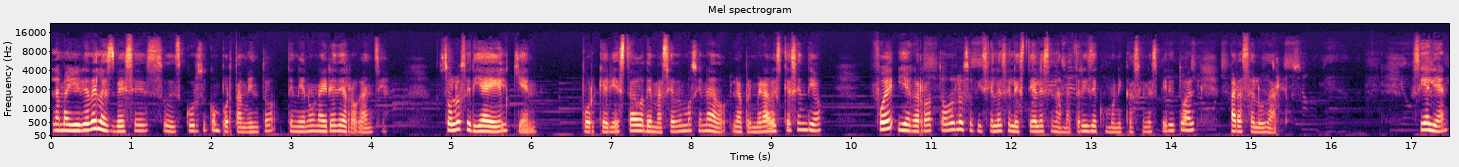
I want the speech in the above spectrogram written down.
La mayoría de las veces su discurso y comportamiento tenían un aire de arrogancia. Solo sería él quien, porque había estado demasiado emocionado la primera vez que ascendió, fue y agarró a todos los oficiales celestiales en la matriz de comunicación espiritual para saludarlos. Cielian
